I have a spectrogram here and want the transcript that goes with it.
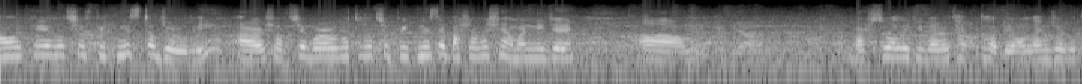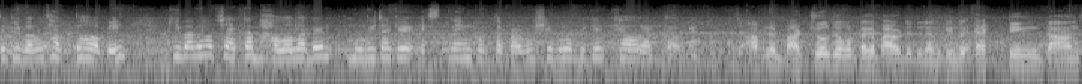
আমাকে হচ্ছে ফিটনেসটা জরুরি। আর সবচেয়ে বড় কথা হচ্ছে ফিটনেসের পাশাপাশি আমার নিজের ভার্চুয়ালে কীভাবে থাকতে হবে অনলাইন জগতে কীভাবে থাকতে হবে কীভাবে হচ্ছে একটা ভালোভাবে মুভিটাকে এক্সপ্লেন করতে পারব সেগুলোর দিকে খেয়াল রাখতে হবে। আচ্ছা, আপনি ভার্চুয়াল জগৎটাকে প্রায়োরিটি দিলেন কিন্তু acting dance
